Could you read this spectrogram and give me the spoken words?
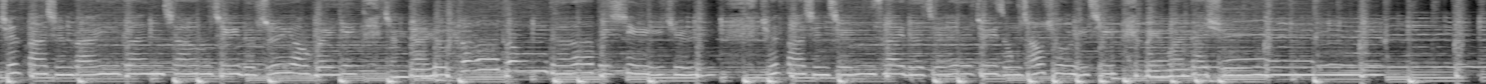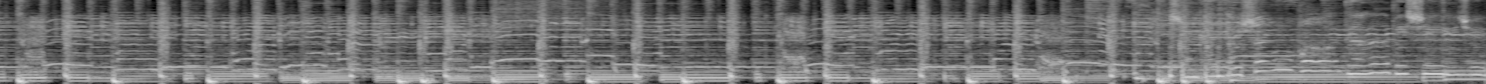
却发现百感交集的只有回。戏剧却发现精彩的结局总超出预期未完待续想看透生活的悲喜剧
